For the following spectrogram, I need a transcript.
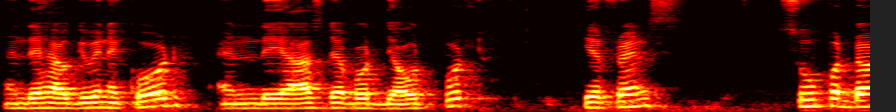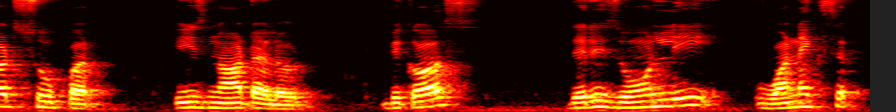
and they have given a code and they asked about the output. Here friends super dot super is not allowed because there is only one except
